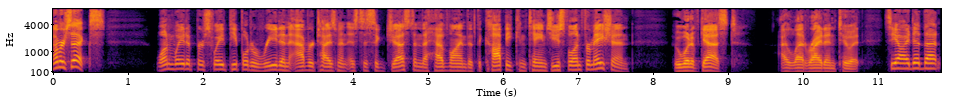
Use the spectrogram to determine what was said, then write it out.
Number six. One way to persuade people to read an advertisement is to suggest in the headline that the copy contains useful information. Who would have guessed? I led right into it. See how I did that?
